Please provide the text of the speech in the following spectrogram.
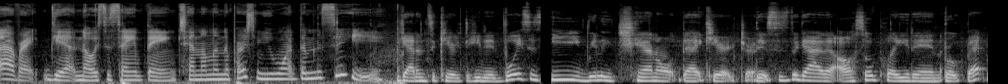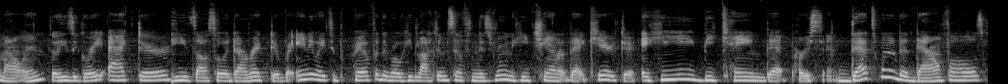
All right, yeah, no, it's the same thing. Channeling the person you want them to see. he got into character. He did voices. He really channeled that character. This is the guy that also played in Brokeback Mountain. So he's a great actor. He's also a director. But anyway, to prepare for the role, he locked himself in this room and he channeled that character. And he became that person. That's one of the downfalls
